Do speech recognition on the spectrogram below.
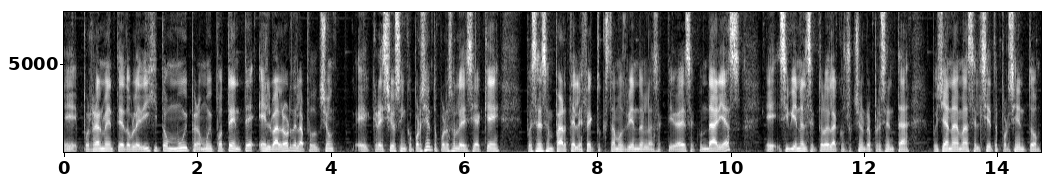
eh, pues realmente doble dígito, muy pero muy potente. El valor de la producción eh, creció 5%, por eso le decía que pues es en parte el efecto que estamos viendo en las actividades secundarias. si bien el sector de la construcción representa pues ya nada más el 7%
